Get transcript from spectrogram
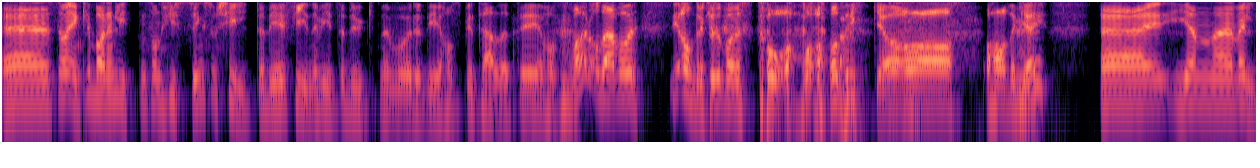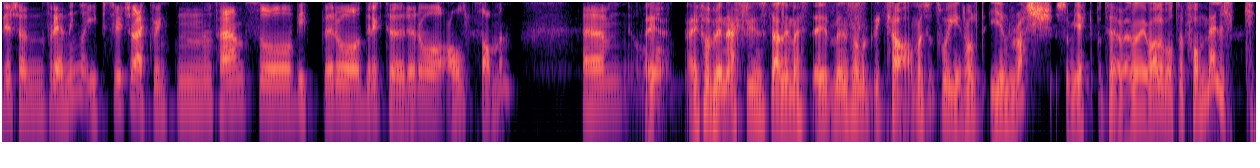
Eh, så det var egentlig bare en liten sånn hyssing som skilte de fine hvite dukene hvor de hospitality-folkene var, og der hvor de andre kunne bare stå og, og drikke og, og ha det gøy. Eh, I en eh, veldig skjønn forening, og Ipswich og Accrington-fans og vipper og direktører og alt sammen. Um, og, Jeg, jeg forbinder Action Stanley mest med en sånn reklame som tror jeg inneholdt Ian Rush, som gikk på TV når jeg var der borte, for melk.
